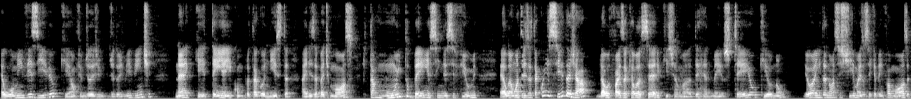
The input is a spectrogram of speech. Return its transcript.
é O Homem Invisível, que é um filme de 2020, né, que tem aí como protagonista a Elizabeth Moss, que está muito bem assim nesse filme. Ela é uma atriz até conhecida já. Ela faz aquela série que chama The Handmaid's Tale, que eu não eu ainda não assisti, mas eu sei que é bem famosa.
